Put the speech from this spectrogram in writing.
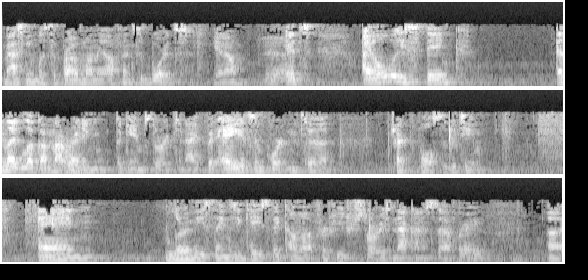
I'm asking what's the problem on the offensive boards. You know, Yeah. it's I always think and like, look, I'm not writing a game story tonight, but a, it's important to check the pulse of the team and learn these things in case they come up for future stories and that kind of stuff. Right. Uh,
